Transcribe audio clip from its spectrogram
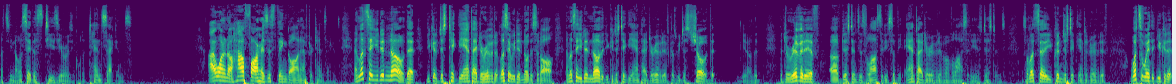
Let's, you know, let's say this t0 is equal to 10 seconds. I want to know how far has this thing gone after 10 seconds. And let's say you didn't know that you could just take the antiderivative. Let's say we didn't know this at all. And let's say you didn't know that you could just take the antiderivative because we just showed that, you know, the, the derivative of distance is velocity, so the antiderivative of velocity is distance. So let's say you couldn't just take the antiderivative what's a way that you could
